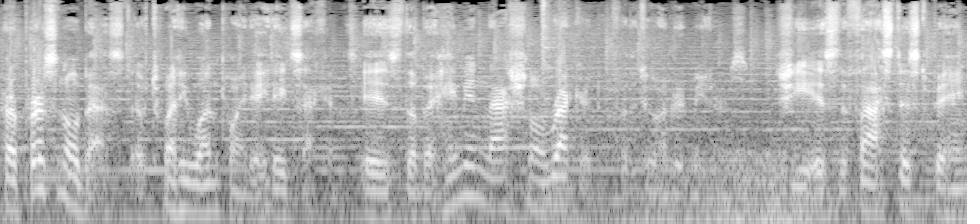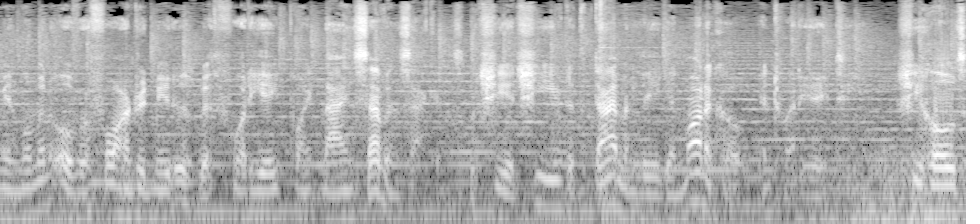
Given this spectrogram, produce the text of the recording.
Her personal best of 21.88 seconds is the Bahamian national record for the 200 meters. She is the fastest Bahamian woman over 400 meters with 48.97 seconds, which she achieved at the Diamond League in Monaco in 2018. She holds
